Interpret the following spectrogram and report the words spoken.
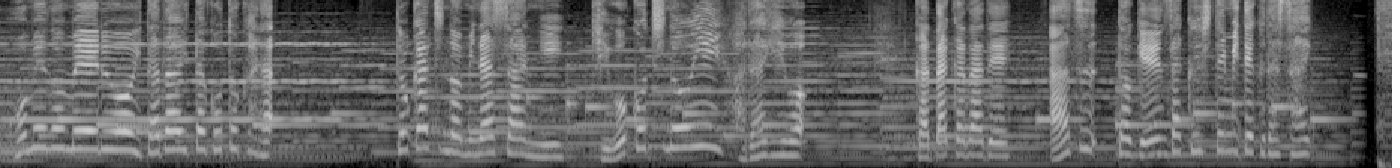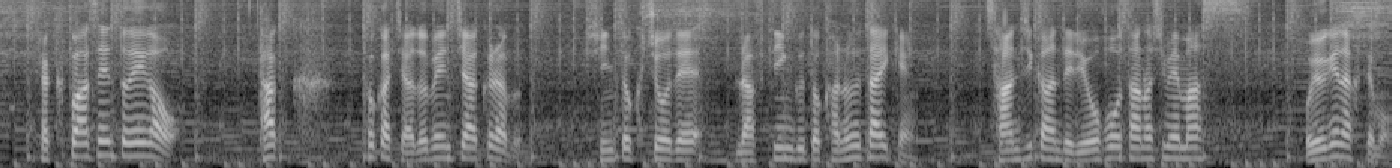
褒めのメールをいただいたことから、十勝の皆さんに着心地のいい肌着をカタカナで「アズと検索してみてください。100%笑顔。タック。十勝アドベンチャークラブ。新特徴でラフティングとカヌー体験。3時間で両方楽しめます。泳げなくても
